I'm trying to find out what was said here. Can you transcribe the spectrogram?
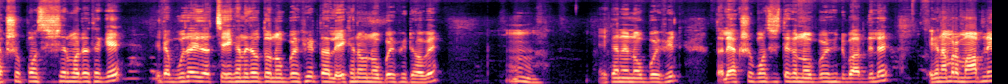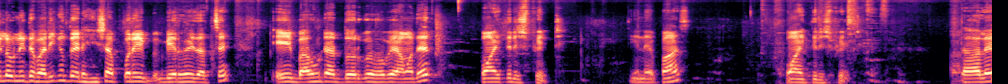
একশো পঁচিশের মধ্যে থেকে এটা বোঝাই যাচ্ছে, এখানে যেহেতু নব্বই ফিট তাহলে এখানেও নব্বই ফিট হবে। হুম? এখানে নব্বই ফিট তাহলে একশো পঁচিশ থেকে নব্বই ফিট বাদ দিলে এখানে আমরা মাপ নিলেও নিতে পারি, কিন্তু এটা হিসাব করেই বের হয়ে যাচ্ছে। এই বাহুটার দৈর্ঘ্য হবে আমাদের পঁয়ত্রিশ ফিট তিনে পাঁচ পঁয়ত্রিশ ফিট তাহলে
